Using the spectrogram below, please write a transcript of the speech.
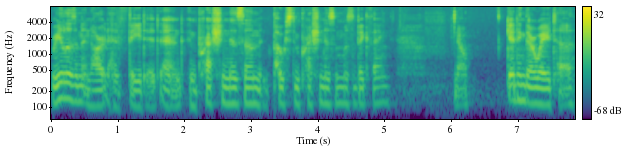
realism in art had faded and impressionism and post-impressionism was a big thing. You know, getting their way to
